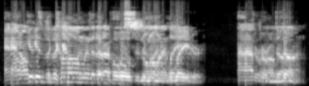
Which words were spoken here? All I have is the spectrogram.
And I'll get to the comment that I posted on it later, after I'm done.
